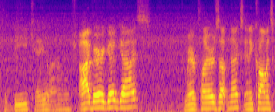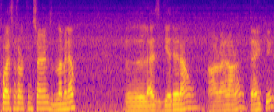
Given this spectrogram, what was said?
The BK Lounge. Alright, very good, guys. Mirror players up next. Any comments, questions, or concerns? Let me know. Let's get it on. Alright, alright. Thank you.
